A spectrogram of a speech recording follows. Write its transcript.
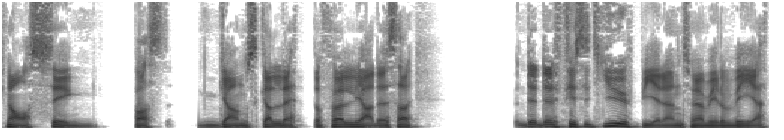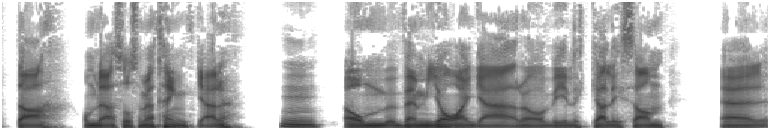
knasig, fast ganska lätt att följa. Det, är så här, det, det finns ett djup i den som jag vill veta om det är så som jag tänker Mm. om vem jag är och vilka liksom, eh,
